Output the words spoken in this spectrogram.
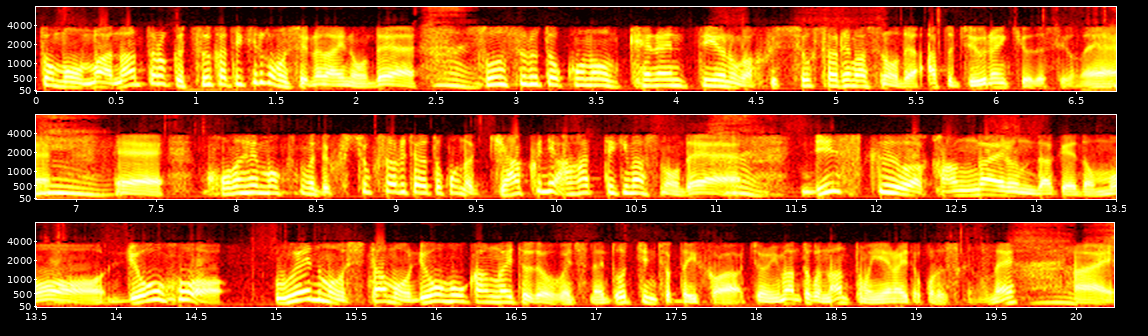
トもまあなんとなく通過できるかもしれないので、はい、そうするとこの懸念っていうのが払拭されますので、あと10連休ですよね。えー、えー、この辺も含めて払拭されちゃうと今度は逆に上がってきますので、はい、リスクは考えるんだけども、両方、上も下も両方考えておいた方がいいですね。どっちにちょっといくか、ちょっと今のところ何とも言えないところですけどね。はい。はい、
